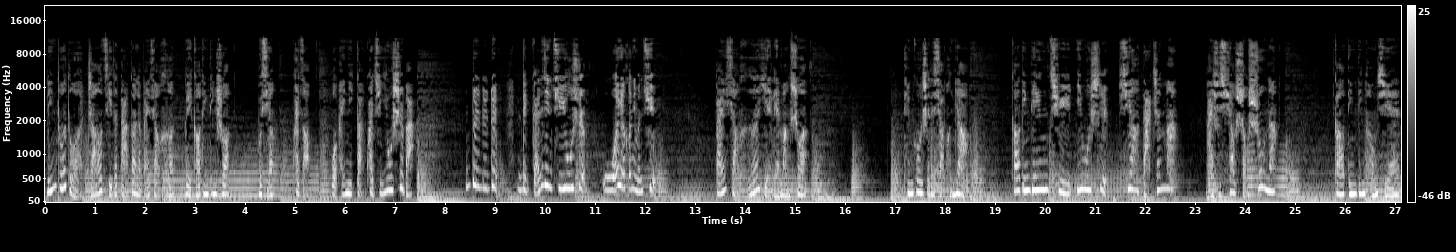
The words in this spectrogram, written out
林朵朵着急的打断了白小何，对高丁丁说：“不行，快走，我陪你赶快去医务室吧。”“对对对，得赶紧去医务室，我也和你们去。”白小何也连忙说：“听故事的小朋友。”高丁丁去医务室需要打针吗？还是需要手术呢？高丁丁同学，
